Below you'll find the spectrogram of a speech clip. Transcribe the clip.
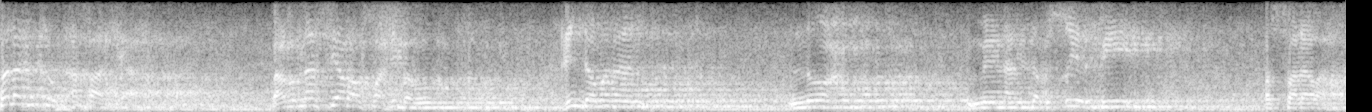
فلا تترك أخاك يا أخي بعض الناس يرى صاحبه عنده مثلا نوع من التقصير في الصلوات.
